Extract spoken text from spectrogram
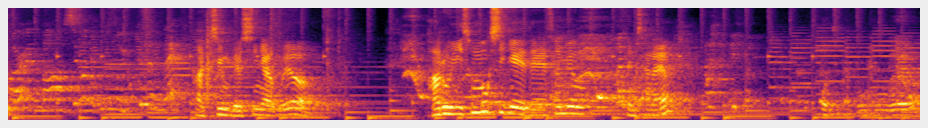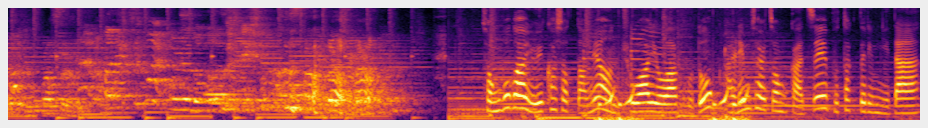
가야겠다. 시간이 벌써 이렇게 됐네? 아 지금 몇 시냐고요? 바로 이 손목시계에 대해 설명 괜찮아요? 어떻게 뭐, 왜요? 못 봤어요. 정보가 유익하셨다면 좋아요와 구독, 알림 설정까지 부탁드립니다.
